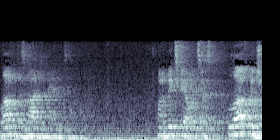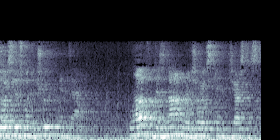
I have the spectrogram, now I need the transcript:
Love does not demand its own way. On a big scale, it says, Love rejoices when the truth wins out. Love does not rejoice in justice.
